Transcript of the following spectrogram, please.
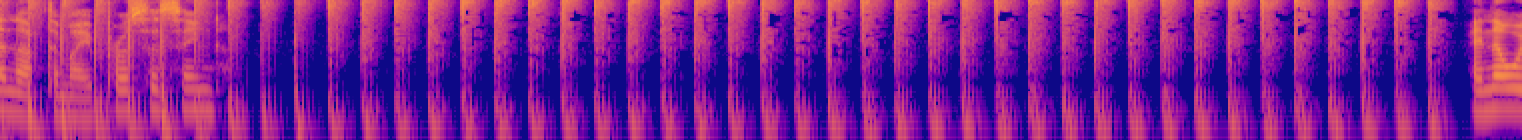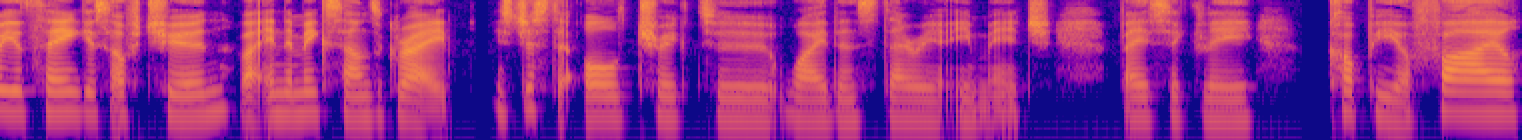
And after my processing. I know what you think is off tune, but in the mix sounds great. It's just the old trick to widen stereo image. Basically, copy your file,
